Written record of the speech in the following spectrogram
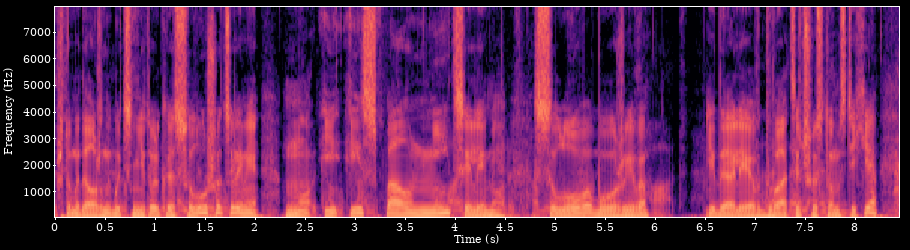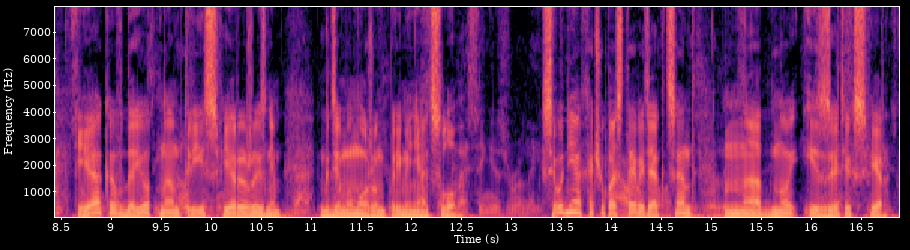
что мы должны быть не только слушателями, но и исполнителями Слова Божьего. И далее в 26 стихе Иаков дает нам три сферы жизни, где мы можем применять Слово. Сегодня я хочу поставить акцент на одной из этих сфер —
